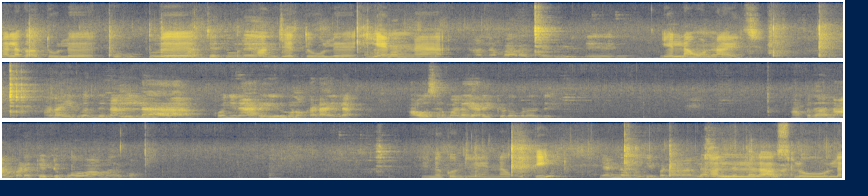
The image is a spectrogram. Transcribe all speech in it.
மிளகாத்தூள் உப்பு மஞ்சத்தூள் மஞ்சத்தூள் எண்ணெய். நம்ம அரைச்ச விழுது எல்லாம் ஒன்றாயிடுச்சு ஆனால் இது வந்து நல்லா கொஞ்ச நேரம் இருக்கணும் கடாயில். அவசரமாலாம் இறக்கி விடக்கூடாது. அப்போ தான் நாலு படம் கெட்டு போகாமல் இருக்கும். இன்னும் கொஞ்சம் எண்ணெய் ஊற்றி எண்ணெய் ஊற்றி இப்போ நான் நல்லா நல்லா ஸ்லோவில்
